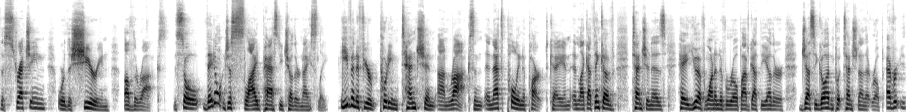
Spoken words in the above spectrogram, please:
the stretching, or the shearing of the rocks. So they don't just slide past each other nicely. Even if you're putting tension on rocks and, and that's pulling apart, okay? And, and like I think of tension as, hey, you have one end of a rope, I've got the other. Jesse, go ahead and put tension on that rope. Every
